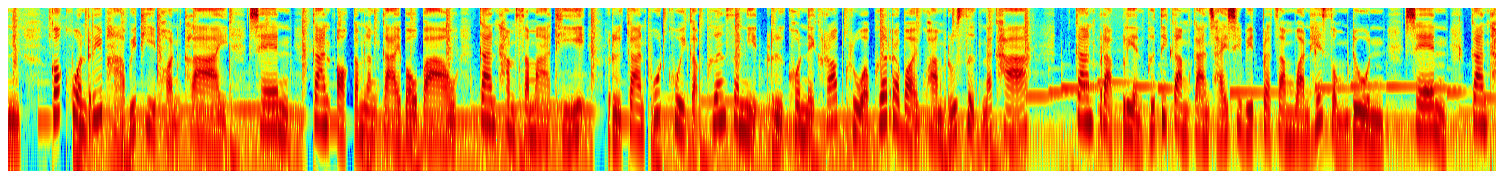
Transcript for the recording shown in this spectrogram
ล ก็ควรรีบหาวิธีผ่อนคลาย เช่น การออกกำลังกายเบาๆ การทำสมาธิ หรือการพูดคุยกับเพื่อนสนิท หรือคนในครอบครัวเพื่อระบายความรู้สึกนะคะ การปรับเปลี่ยนพฤติกรรมการใช้ชีวิตประจำวันให้สมดุล เช่น การท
